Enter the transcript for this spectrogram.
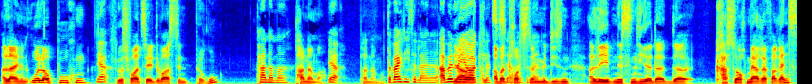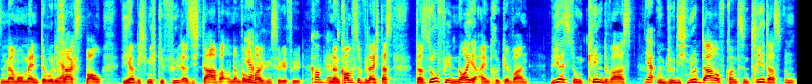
allein in Urlaub buchen. Ja. Du hast vorher erzählt, du warst in Peru, Panama. Panama. Ja. Panama. Da war ich nicht alleine. Aber in Ja, New York aber, letztes aber Jahr ich trotzdem, mit diesen Erlebnissen hier, da, da hast du auch mehr Referenzen, mehr Momente, wo du Ja. sagst, wow, wie habe ich mich gefühlt, als ich da war und dann, warum Ja. habe ich mich so gefühlt? Komplett. Und dann kommst du vielleicht, dass da so viele neue Eindrücke waren, wie als du ein Kind warst Ja. und du dich nur darauf konzentriert hast und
